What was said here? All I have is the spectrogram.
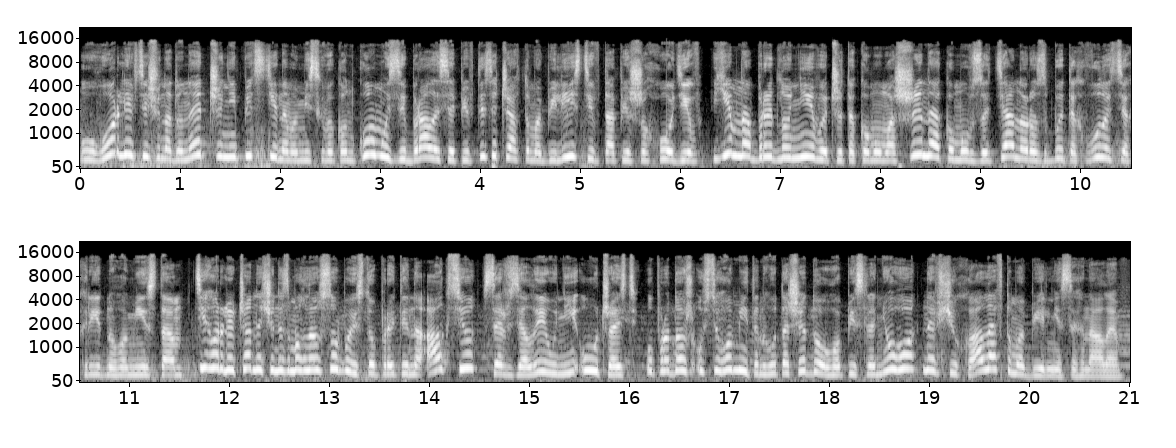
У Горлівці, що на Донеччині, під стінами міськвиконкому зібралися півтисячі автомобілістів та пішоходів. Їм набридло нівичити кому машини, а кому взуття на розбитих вулицях рідного міста. Ті горлівчани, що не змогли особисто прийти на акцію, все ж взяли у ній участь. Упродовж усього мітингу та ще довго після нього не вщухали автомобільні сигнали.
